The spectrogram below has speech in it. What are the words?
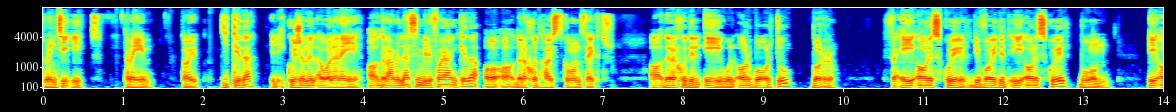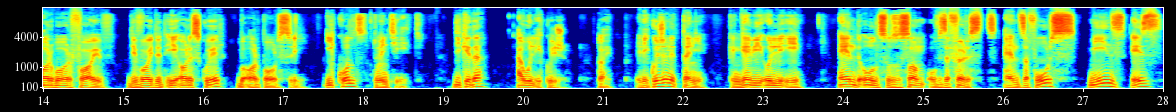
28 تمام؟ طيب دي كده ال equation الأولانية. أقدر أعمل لها simplify عن كده؟ آه أقدر آخد highest common factor أقدر آخد ال a وال r power 2 بره. ف a r square divided a r square ب 1 a r power 5 divided a r square ب r power 3 equals 28 دي كده أول equation طيب ال equation الثانية كان جاي بيقول لي إيه؟ And also the sum of the first and the fourth means is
